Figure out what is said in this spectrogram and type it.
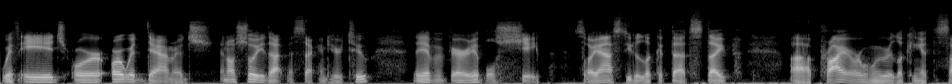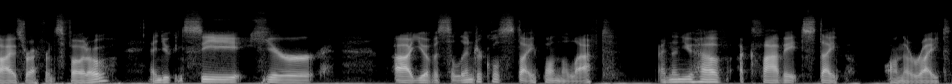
with age or, or with damage. And I'll show you that in a second here too. They have a variable shape. So I asked you to look at that stipe uh, prior when we were looking at the size reference photo. And you can see here uh, you have a cylindrical stipe on the left, and then you have a clavate stipe on the right.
